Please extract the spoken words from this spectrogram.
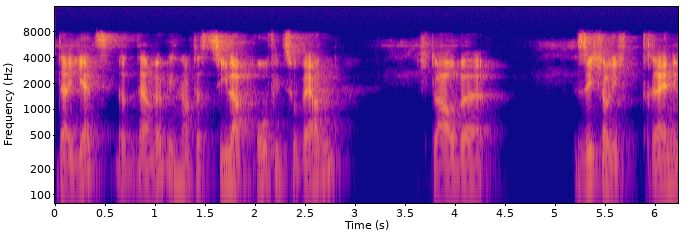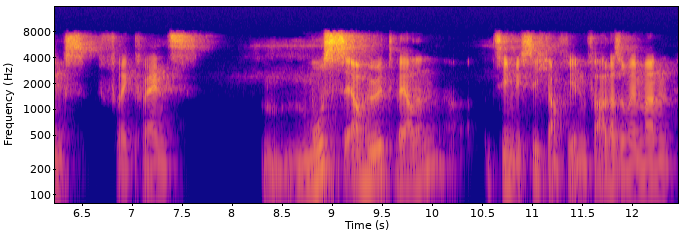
der jetzt, der wirklich noch das Ziel hat, Profi zu werden, ich glaube, sicherlich Trainingsfrequenz muss erhöht werden, ziemlich sicher auf jeden Fall. Also wenn man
